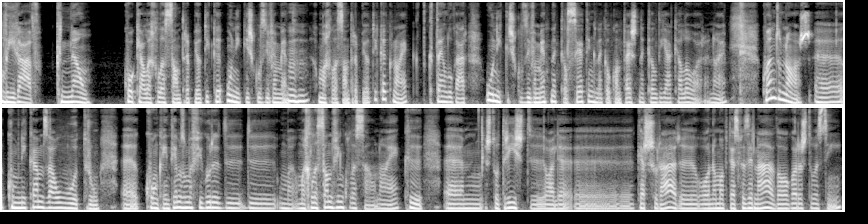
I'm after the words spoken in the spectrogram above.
ligado que não com aquela relação terapêutica única e exclusivamente uma relação terapêutica que não é? que, que tem lugar único e exclusivamente naquele setting, naquele contexto, naquele dia, àquela hora, não é? Quando nós uh, comunicamos ao outro uh, com quem temos uma figura de, de uma, uma, relação de vinculação, não é? Que um, estou triste, olha, uh, quero chorar, ou não me apetece fazer nada, ou agora estou assim,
